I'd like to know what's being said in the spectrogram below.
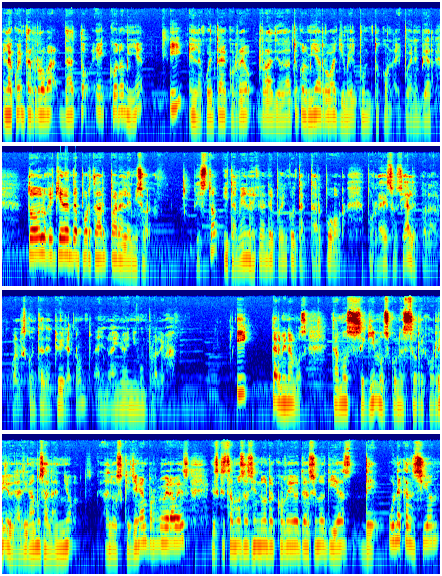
en la cuenta arroba Dato Economía y en la cuenta de correo radiodatoeconomía.gmail.com. Ahí pueden enviar todo lo que quieran de aportar para la emisora. ¿Listo? Y también lógicamente pueden contactar por, por redes sociales, por, las cuentas de Twitter, ¿no? Ahí, no hay ningún problema. Y terminamos. Estamos, seguimos con nuestro recorrido. Ya llegamos al año. A los que llegan por primera vez, es que estamos haciendo un recorrido de hace unos días de una canción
